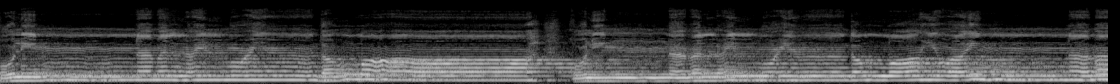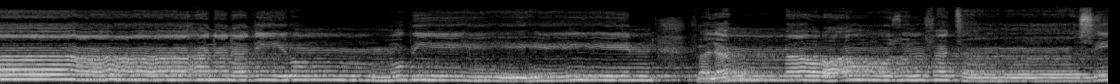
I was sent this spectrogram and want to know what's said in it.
قل إنما العلم عند الله قل إنما العلم عند زلفة سيئت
